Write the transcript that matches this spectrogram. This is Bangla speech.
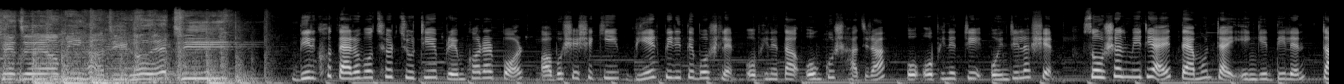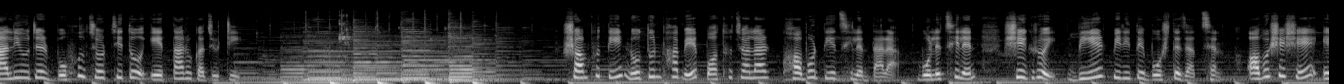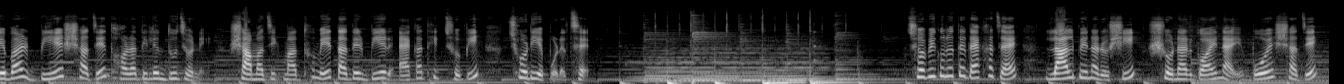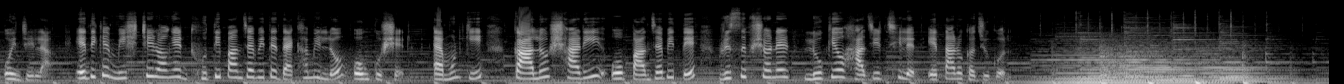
সেজে আমি হাজির হয়েছি। দীর্ঘ ১৩ বছর চুটিয়ে প্রেম করার পর অবশেষে কি বিয়ের পিড়িতে বসলেন অভিনেতা অঙ্কুশ হাজরা ও অভিনেত্রী ঐন্দ্রিলা সেন? সোশ্যাল মিডিয়ায় তেমনটাই ইঙ্গিত দিলেন টালিউডের বহুল চর্চিত এ তারকা জুটি। সম্প্রতি নতুনভাবে পথ চলার খবর দিয়েছিলেন তারা। বলেছিলেন, শীঘ্রই বিয়ের পিড়িতে বসতে যাচ্ছেন। অবশেষে এবার বিয়ের সাজে ধরা দিলেন দুজনে। সামাজিক মাধ্যমে তাদের বিয়ের একাধিক ছবি ছড়িয়ে পড়েছে। ছবিগুলোতে দেখা যায় লাল বেনারসি, সোনার গয়নায় বইয়ের সাজে ঐন্দ্রিলা। এদিকে মিষ্টি রঙের ধুতি পাঞ্জাবিতে দেখা মিলল অঙ্কুশের। এমনকি কালো শাড়ি ও পাঞ্জাবিতে রিসেপশনের লুকেও হাজির ছিলেন এ তারকা যুগল।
